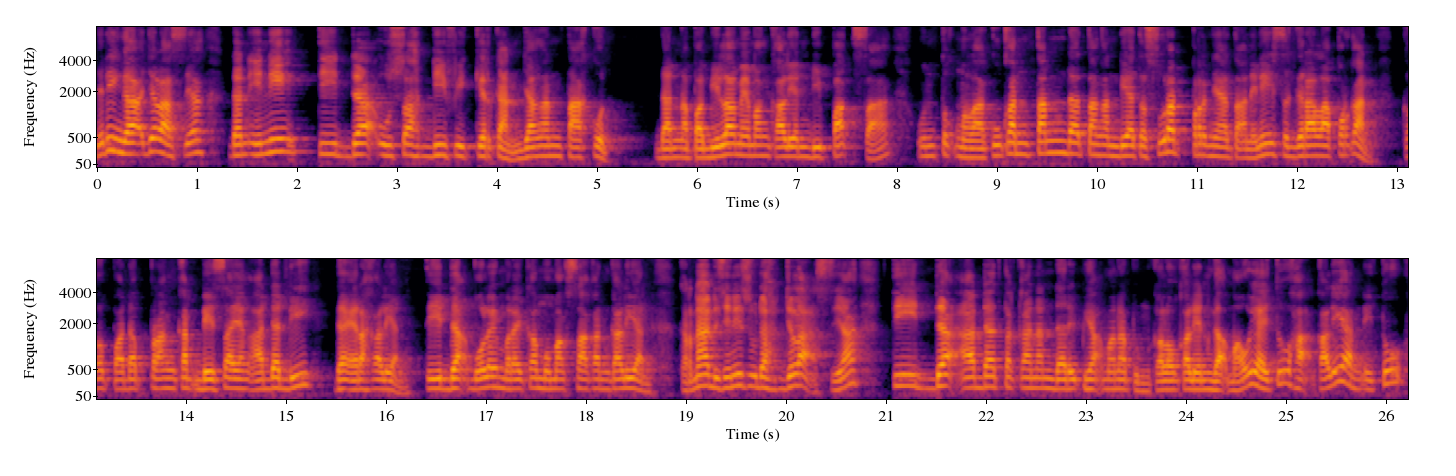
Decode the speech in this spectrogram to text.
Jadi nggak jelas ya. Dan ini tidak usah difikirkan. Jangan takut dan apabila memang kalian dipaksa untuk melakukan tanda tangan di atas surat pernyataan ini segera laporkan kepada perangkat desa yang ada di daerah kalian. Tidak boleh mereka memaksakan kalian. Karena di sini sudah jelas ya. Tidak ada tekanan dari pihak mana pun. Kalau kalian nggak mau ya itu hak kalian. Itu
